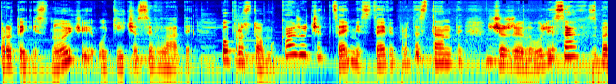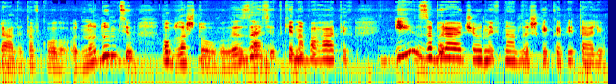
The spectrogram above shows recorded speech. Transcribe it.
проти існуючої у ті часи влади. По-простому кажучи, це місцеві протестанти, що жили у лісах, збирали навколо однодумців, облаштовували засідки на багатих і, забираючи у них надлишки капіталів,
